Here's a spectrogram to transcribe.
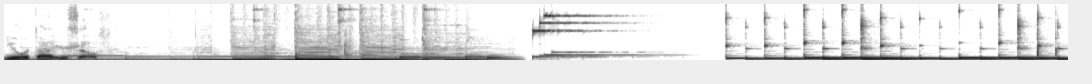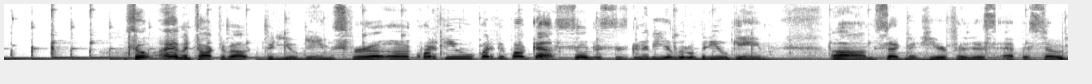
deal with that yourself. So I haven't talked about video games for uh, uh, quite a few quite a few podcasts. So this is going to be a little video game um, segment here for this episode.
